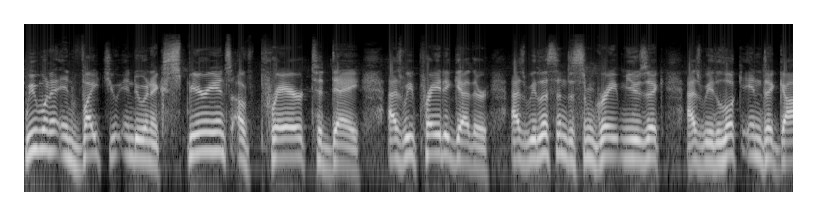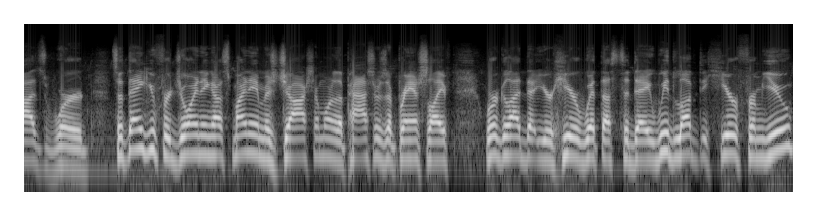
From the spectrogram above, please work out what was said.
We want to invite you into an experience of prayer today as we pray together, as we listen to some great music, as we look into God's Word. So, thank you for joining us. My name is Josh. I'm one of the pastors at Branch Life. We're glad that you're here with us today. We'd love to hear from you,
